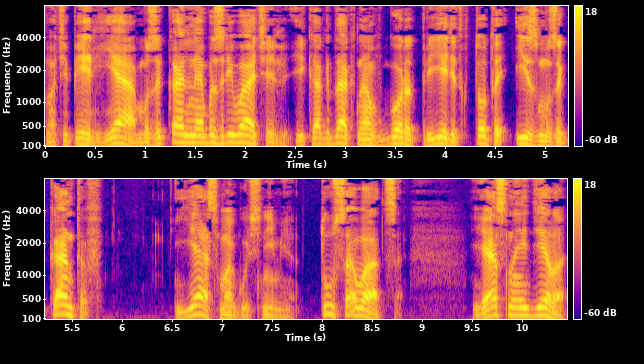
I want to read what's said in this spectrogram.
Но теперь я музыкальный обозреватель, и когда к нам в город приедет кто-то из музыкантов, я смогу с ними тусоваться. Ясное дело.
